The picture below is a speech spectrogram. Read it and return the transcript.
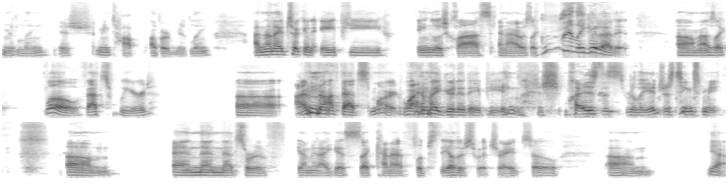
middling-ish. I mean, top upper middling. And then I took an AP English class, and I was like really good at it. Um, I was like, whoa, that's weird. Uh, I'm not that smart. Why am I good at AP English? Why is this really interesting to me? Um, and then that sort of, I mean, I guess that kind of flips the other switch, right? So, um, yeah,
